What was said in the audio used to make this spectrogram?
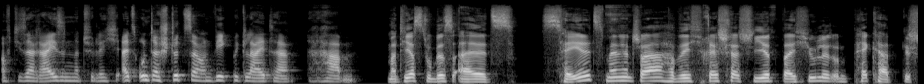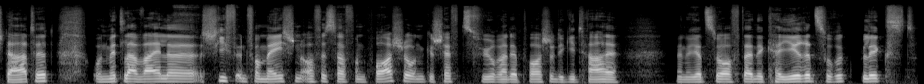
auf dieser Reise natürlich als Unterstützer und Wegbegleiter haben. Matthias, du bist als Sales Manager, habe ich recherchiert, bei Hewlett und Packard gestartet und mittlerweile Chief Information Officer von Porsche und Geschäftsführer der Porsche Digital. Wenn du jetzt so auf deine Karriere zurückblickst,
